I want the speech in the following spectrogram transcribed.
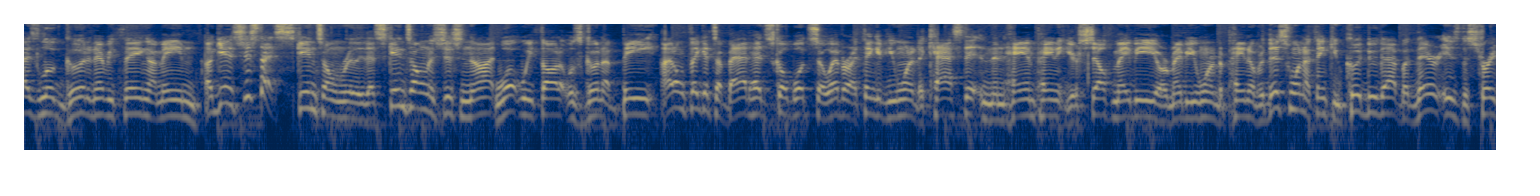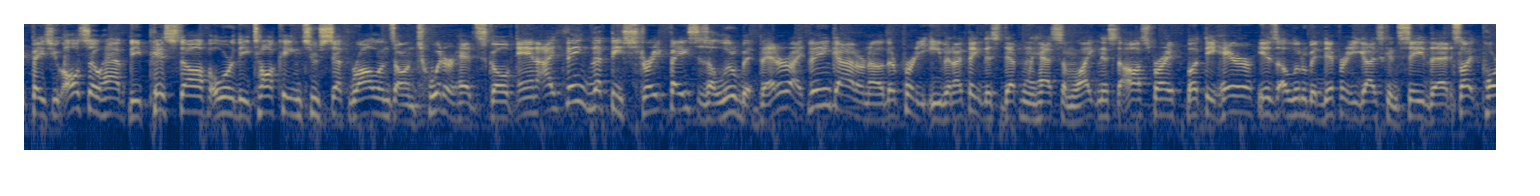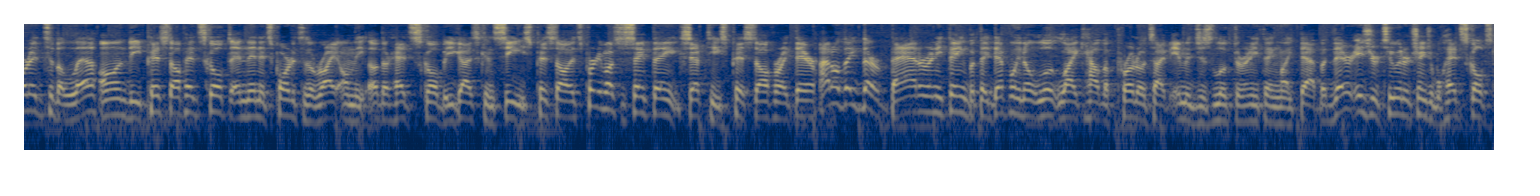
Look good and everything. I mean, again, it's just that skin tone, really. That skin tone is just not what we thought it was going to be. I don't think it's a bad head sculpt whatsoever. I think if you wanted to cast it and then hand paint it yourself, maybe, or maybe you wanted to paint over this one, I think you could do that, but there is the straight face. You also have the pissed off or the talking to Seth Rollins on Twitter head sculpt, and I think that the straight face is a little bit better. I think, I don't know, they're pretty even. I think this definitely has some likeness to Ospreay, but the hair is a little bit different. You guys can see that it's like parted to the left on the pissed off head sculpt, and then it's parted to the right on the other head sculpt, but you guys can see he's pissed off. It's pretty much the same thing, except he's pissed off right there. I don't think they're bad or anything, but they definitely don't look like how the prototype images looked or anything like that, but there is your two interchangeable head sculpts.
